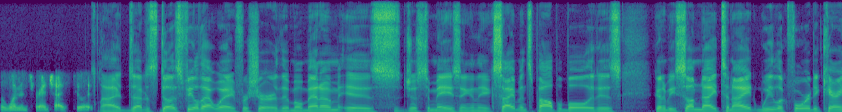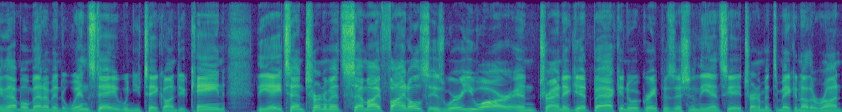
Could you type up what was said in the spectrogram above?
a women's franchise to it. Uh, it does, does feel that way for sure. The momentum is just amazing and the excitement's palpable. It is Going to be some night tonight. We look forward to carrying that momentum into Wednesday when you take on Duquesne. The A10 tournament semifinals is where you are and trying to get back into a great position in the NCAA tournament to make another run.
